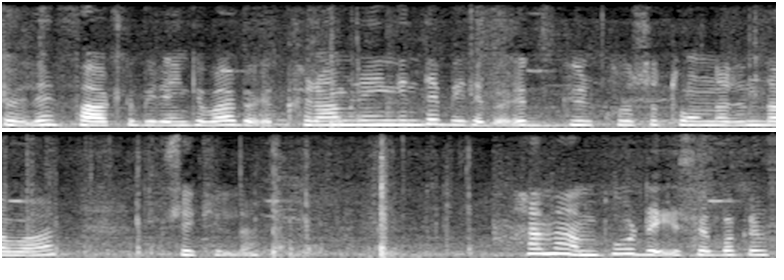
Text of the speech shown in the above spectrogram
Şöyle farklı bir rengi var. Böyle krem renginde bir de böyle gül kurusu tonlarında var. Bu şekilde. Hemen burada ise bakın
